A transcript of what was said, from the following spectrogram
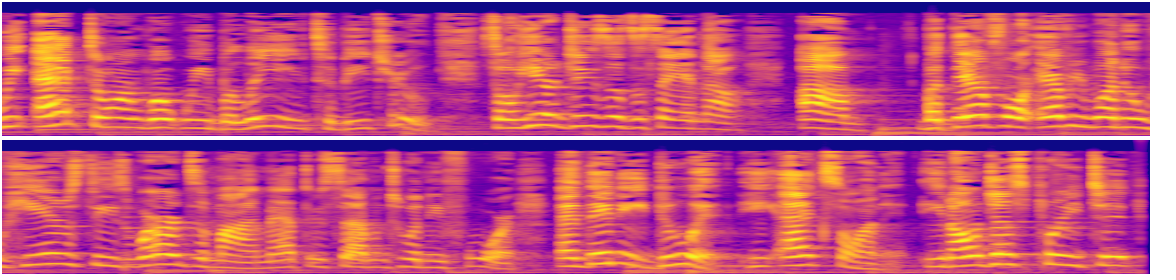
We act on what we believe to be true. So here Jesus is saying now, um, but therefore everyone who hears these words of mine, Matthew 7 24, and then he do it. He acts on it. He don't just preach it,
